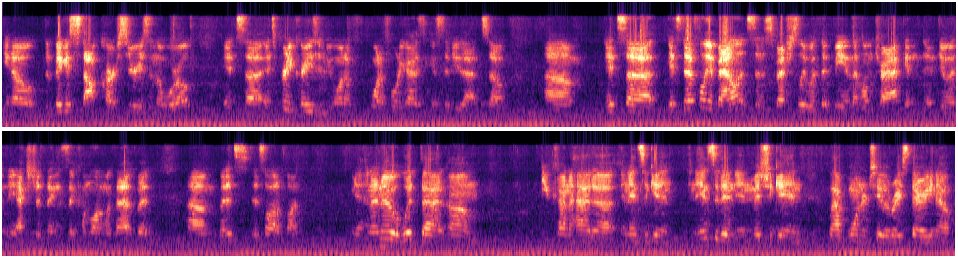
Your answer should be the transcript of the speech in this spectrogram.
you know the biggest stock car series in the world. It's uh, it's pretty crazy to be one of one of 40 guys that gets to do that. So. Um, it's uh, it's definitely a balance, and especially with it being the home track and, and doing the extra things that come along with that. But um, but it's it's a lot of fun. Yeah, and I know with that, um, you kind of had uh, an incident, an incident in Michigan, lap one or two, a race there, you know,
